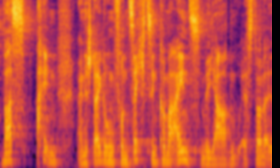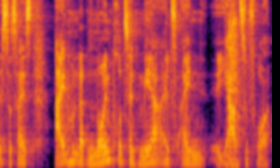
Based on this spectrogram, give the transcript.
Was ein, eine Steigerung von 16,1 Milliarden US-Dollar ist. Das heißt 109 Prozent mehr als ein Jahr zuvor.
